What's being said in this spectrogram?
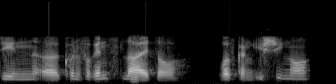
den äh, Konferenzleiter Wolfgang Ischinger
